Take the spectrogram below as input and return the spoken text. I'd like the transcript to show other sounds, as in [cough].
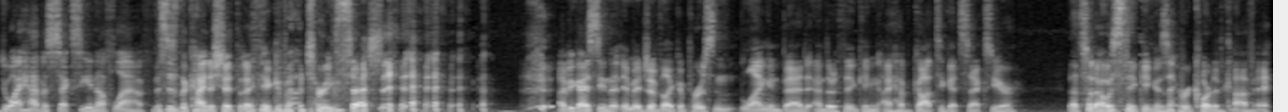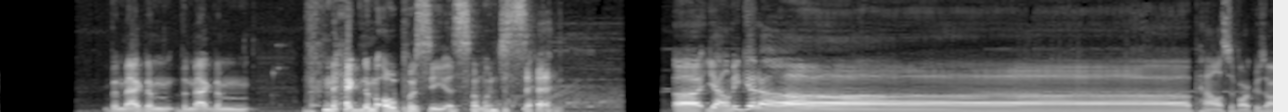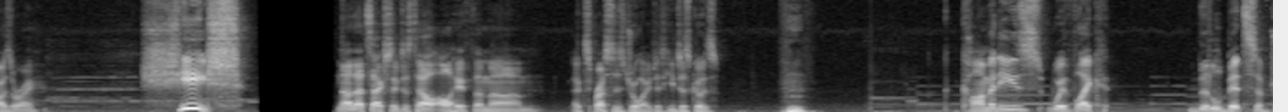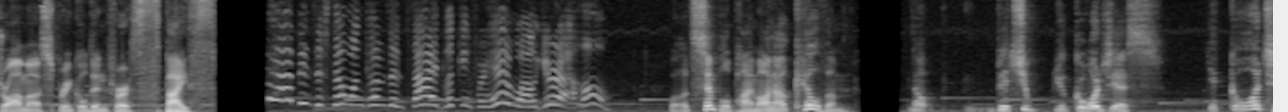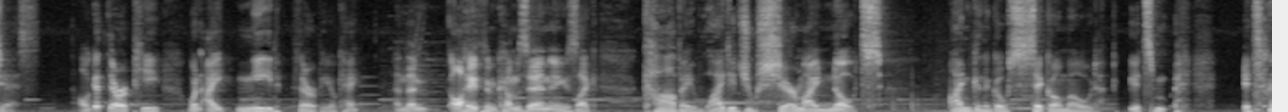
Do I have a sexy enough laugh? This is the kind of shit that I think about [laughs] during session. [laughs] have you guys seen that image of like a person lying in bed and they're thinking, I have got to get sexier? That's what I was thinking as I recorded Kaveh. The magnum, the magnum, [laughs] the magnum opussy, as someone just said. Uh, yeah, let me get a Palace of Alcazarzaray. Sheesh! No, that's actually just how Alhaitham um, expresses joy. Just he just goes, hmm. Comedies with like little bits of drama sprinkled in for spice. What happens if someone comes inside looking for him while you're at home? Well, it's simple, Paimon. I'll kill them. No, bitch, you you're gorgeous. You're gorgeous. I'll get therapy when I need therapy, okay? And then Alhaitham comes in and he's like, Kaveh, why did you share my notes? I'm gonna go sicko mode. It's. It's.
